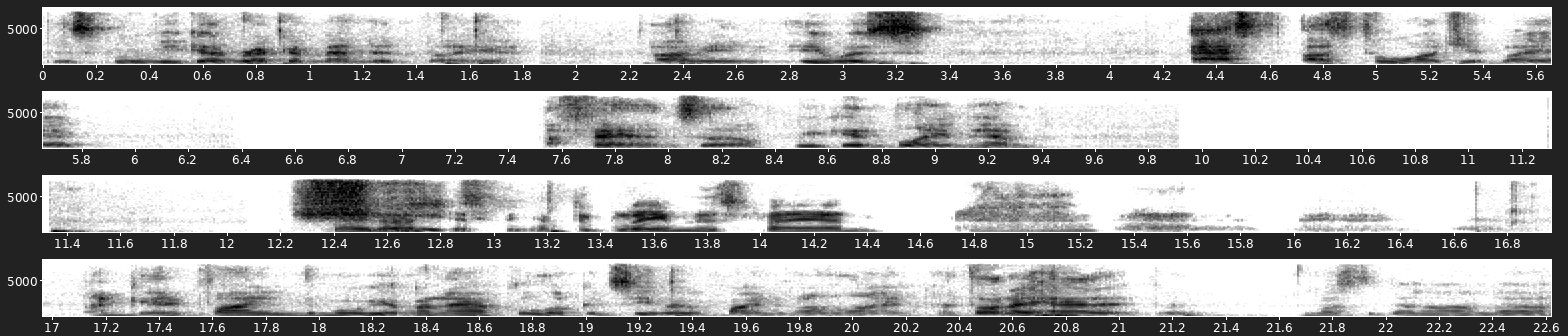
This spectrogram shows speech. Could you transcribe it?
This movie got recommended by, I mean, it was asked us to watch it by a a fan, so we can blame him. Hey, Shit, Yes, we have to blame this fan. I can't find the movie. I'm gonna have to look and see if I can find it online. I thought I had it, but it must have been on uh,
